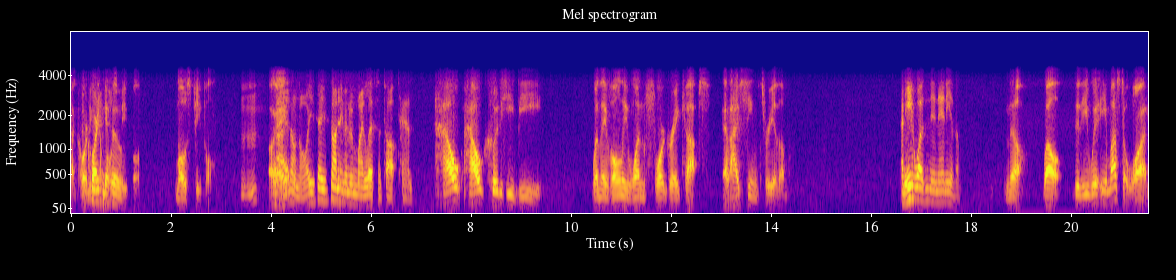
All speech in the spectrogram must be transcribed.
according, According to, to most who? people. Most people. hmm Okay, I don't know. He's, he's not even in my list of top ten. how how could he be when they've only won four Grey Cups, and I've seen three of them? And he wasn't in any of them. No. Well, did he win? He must have won.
